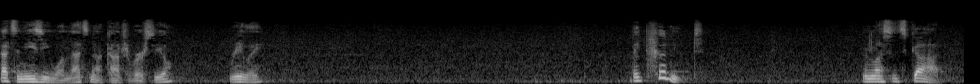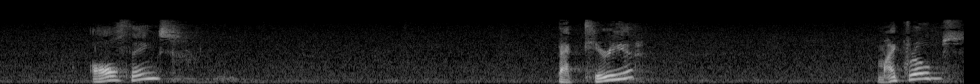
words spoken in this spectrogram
That's an easy one. That's not controversial, really. They couldn't unless it's God. All things? Bacteria? Microbes?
